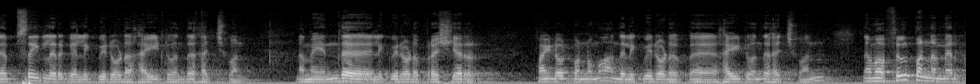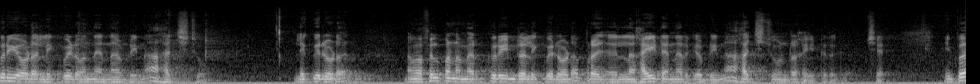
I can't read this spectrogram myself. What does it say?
லெஃப்ட் சைடில் இருக்க லிக்விடோட ஹைட் வந்து ஹச் ஒன் நம்ம எந்த லிக்விடோட ப்ரெஷர் ஃபைண்ட் அவுட் பண்ணோமோ அந்த லிக்விடோட ஹைட் வந்து ஹச் ஒன் நம்ம ஃபில் பண்ண மெர்க்குரியோட லிக்விட் வந்து என்ன அப்படின்னா ஹச் டூ லிக்விடோட நம்ம ஃபில் பண்ண மெர்க்குரின்ற லிக்விடோட ஹைட் என்ன இருக்குது அப்படின்னா ஹச் டூன்ற ஹைட் இருக்குது சரி. இப்போ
